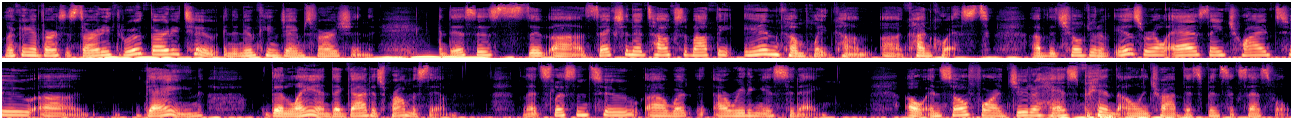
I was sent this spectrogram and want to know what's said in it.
looking at verses 30 through 32 in the New King James Version. And this is the uh, section that talks about the incomplete com- uh, conquest of the children of Israel as they tried to uh, gain the land that God has promised them. Let's listen to uh, what our reading is today. Oh, and so far, Judah has been the only tribe that's been successful.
